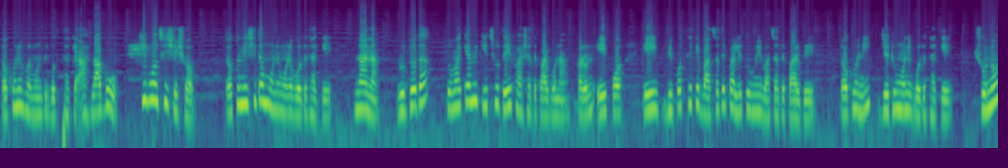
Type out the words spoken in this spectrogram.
তখনই হৈমন্তী বলতে থাকে, আহ, লাবু, কি বলছিস সেসব তখন ঈশিতা মনে মনে বলতে থাকে, না না, রুদ্রদা, তোমাকে আমি কিছুতেই ফাঁসাতে পারব না, কারণ এই এই বিপদ থেকে বাঁচাতে পারলে তুমি বাঁচাতে পারবে। তখনই জেঠুমণি বলতে থাকে, শোনো,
